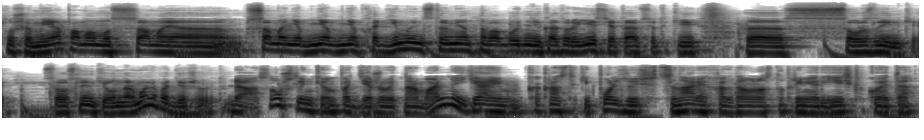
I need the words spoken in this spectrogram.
Слушай, у меня, по-моему, самое, самый необходимый инструмент новогодний, который есть, это все-таки э, SourceLink. SourceLink он нормально поддерживает? Да, SourceLink он поддерживает нормально. Я им как раз-таки пользуюсь в сценариях, когда у нас, например, есть какая-то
